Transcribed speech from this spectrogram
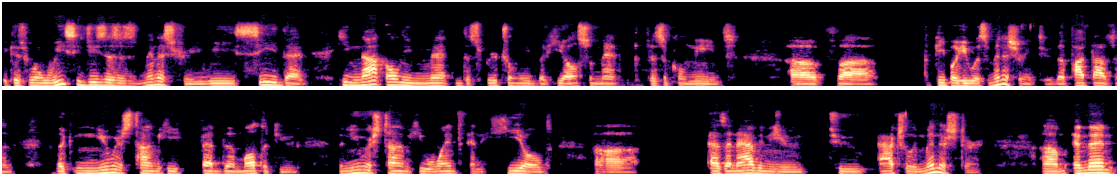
because when we see Jesus's ministry, we see that he not only met the spiritual need, but he also met the physical needs of uh, the people he was ministering to, the 5,000, the numerous time he fed the multitude, the numerous time he went and healed uh, as an avenue to actually minister. Um, and then,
